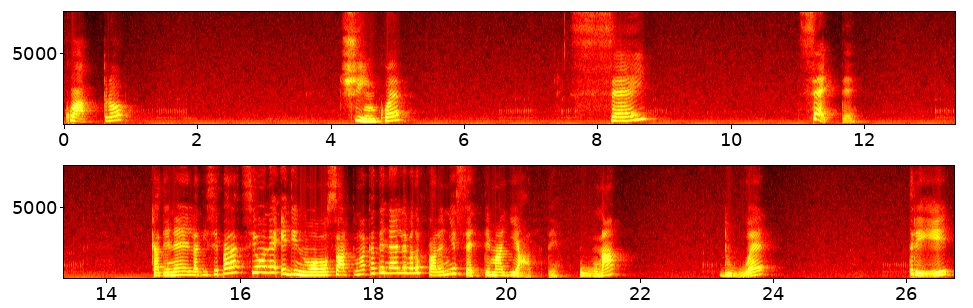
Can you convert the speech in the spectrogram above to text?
4 5 6 7 catenella di separazione e di nuovo salto una catenella e vado a fare le mie 7 maglie alte. Una 2 3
